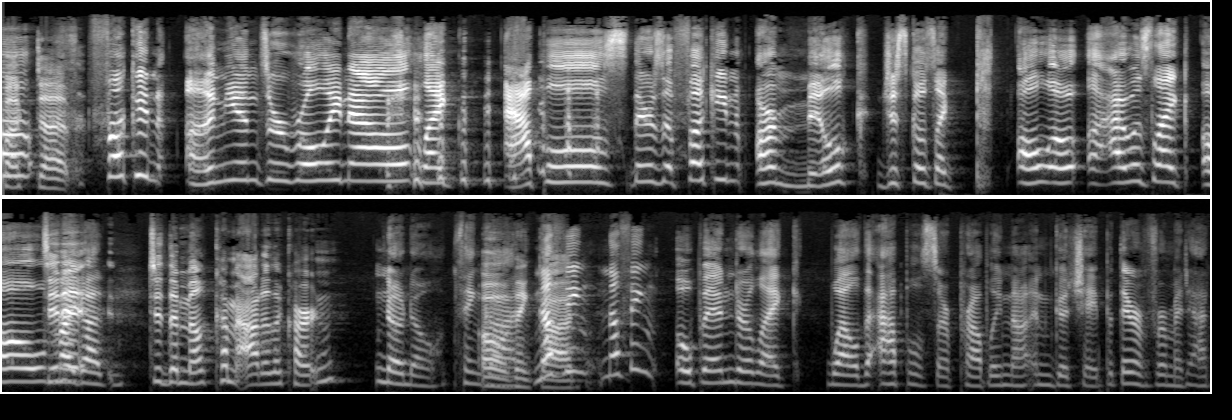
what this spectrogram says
fucked up. fucking onions are rolling out, like apples. There's a fucking our milk just goes like all over. I was like, oh Did my it, god. Did the milk come out of the carton? No, no, thank Oh, God. thank God. nothing, nothing opened or like. Well, the apples are probably not in good shape, but they were for my dad.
